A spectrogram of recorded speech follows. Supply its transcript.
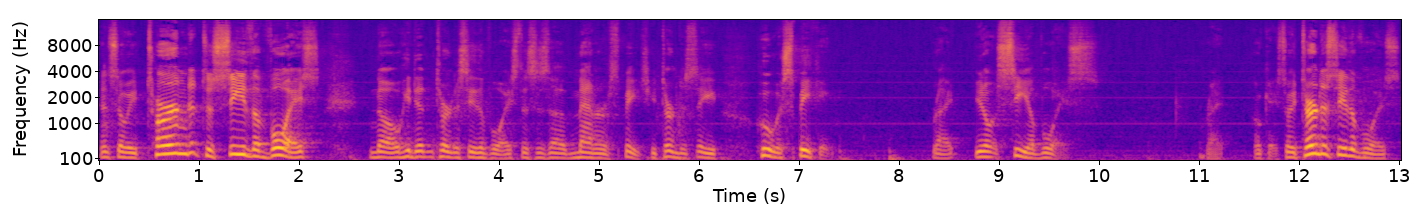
And so he turned to see the voice. No, he didn't turn to see the voice. This is a manner of speech. He turned to see who was speaking, right? You don't see a voice. Right. Okay, so he turned to see the voice.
